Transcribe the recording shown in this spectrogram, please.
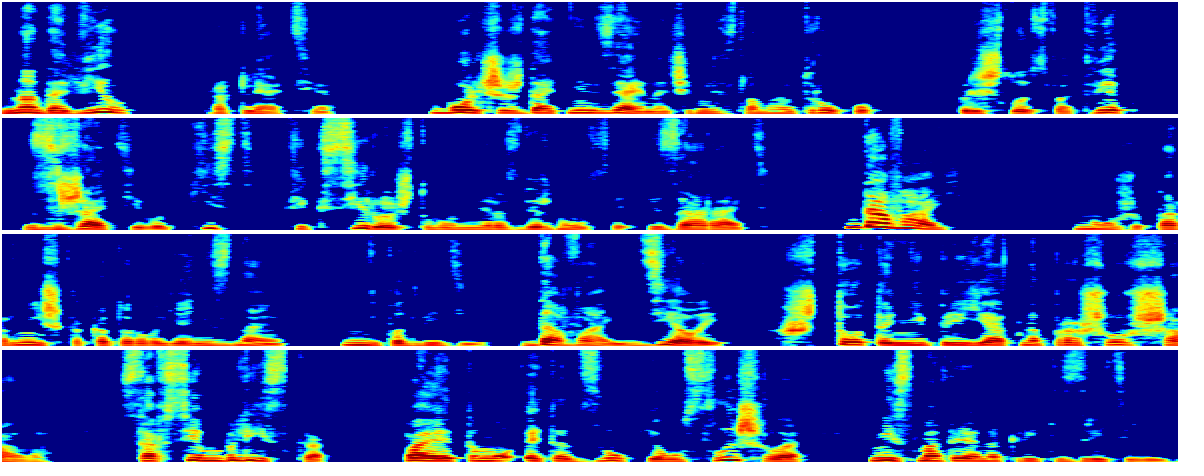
надавил. Проклятие. Больше ждать нельзя, иначе мне сломают руку. Пришлось в ответ сжать его кисть, фиксируя, чтобы он не развернулся, и заорать. «Давай!» Ну же, парнишка, которого я не знаю, не подведи. Давай, делай. Что-то неприятно прошуршало. Совсем близко, поэтому этот звук я услышала, несмотря на крики зрителей.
